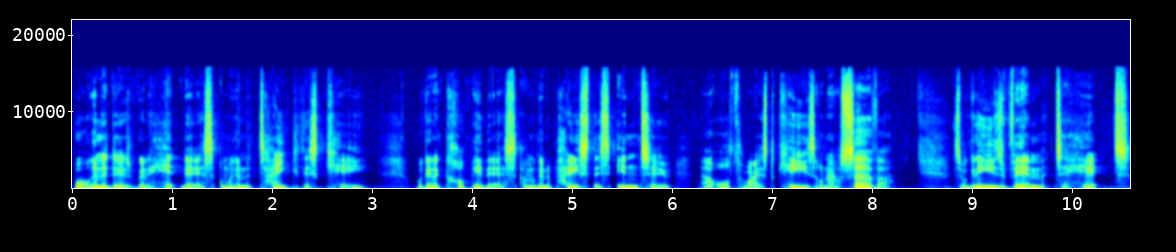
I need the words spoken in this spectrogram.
What we're going to do is we're going to hit this and we're going to take this key, we're going to copy this and we're going to paste this into our authorized keys on our server. So we're going to use Vim to hit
